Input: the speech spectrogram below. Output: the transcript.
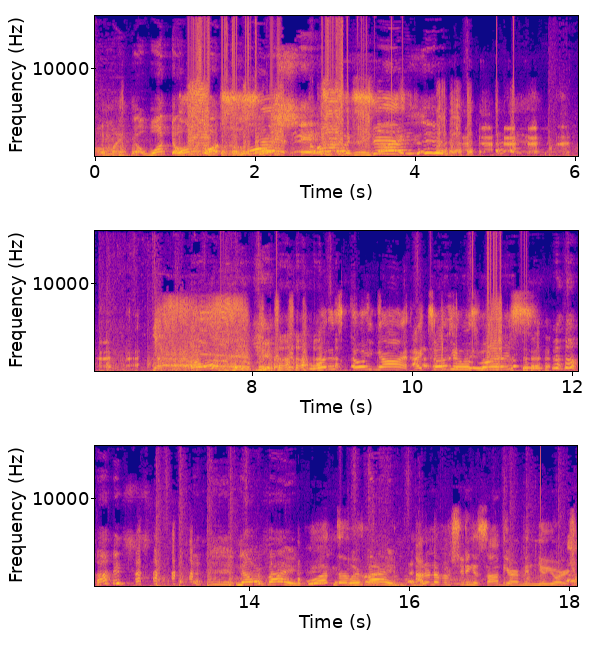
Oh my god. What the fuck? Oh shit! Oh shit! Oh my god! What is going on? I told you it was worse. no, we're fine. What the We're fuck? fine. I don't know if I'm shooting a zombie or I'm in New York.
